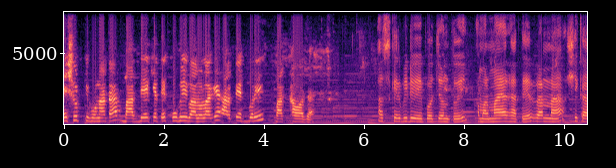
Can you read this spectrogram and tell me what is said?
এই শুটকি বোনাটা বাদ দিয়ে খেতে খুবই ভালো লাগে আর পেট ভরেই ভাত খাওয়া যায়। আজকের ভিডিও এই পর্যন্তই। আমার মায়ের হাতের রান্না শেখা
